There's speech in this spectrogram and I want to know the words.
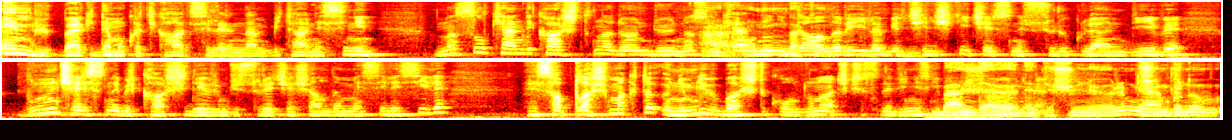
en büyük belki demokratik hadiselerinden bir tanesinin nasıl kendi karşıtına döndüğü, nasıl ha, kendi iddialarıyla bir çelişki içerisinde sürüklendiği ve bunun içerisinde bir karşı devrimci süreç yaşandığı meselesiyle hesaplaşmak da önemli bir başlık olduğunu açıkçası dediğiniz gibi Ben de öyle yani. düşünüyorum. Yani Çünkü, bunu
